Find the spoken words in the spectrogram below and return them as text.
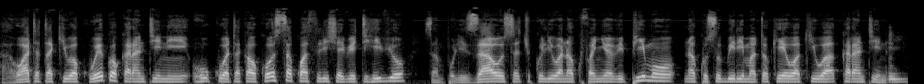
hawatatakiwa kuwekwa karantini, huku watakaokosa kuwasilisha vyeti hivyo sampuli zao zitachukuliwa na kufanyiwa vipimo na kusubiri matokeo akiwa karantini.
